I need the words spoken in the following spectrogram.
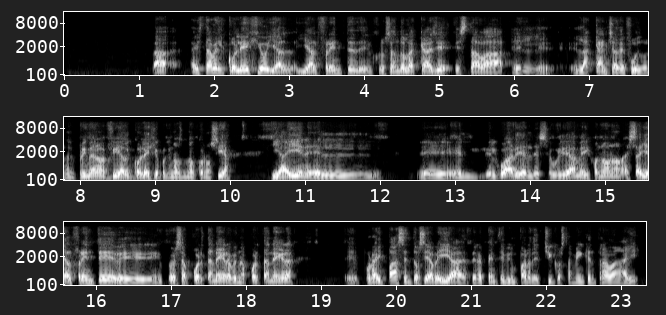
Ah, estaba el colegio y al, y al frente, de, cruzando la calle, estaba el, la cancha de fútbol. Primero me fui al colegio porque no, no conocía y ahí el, eh, el, el, guardia, el de seguridad, me dijo, no, no, está ahí al frente, eh, por esa puerta negra, ve una puerta negra, eh, por ahí pasa. Entonces ya veía, de repente vi un par de chicos también que entraban ahí.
